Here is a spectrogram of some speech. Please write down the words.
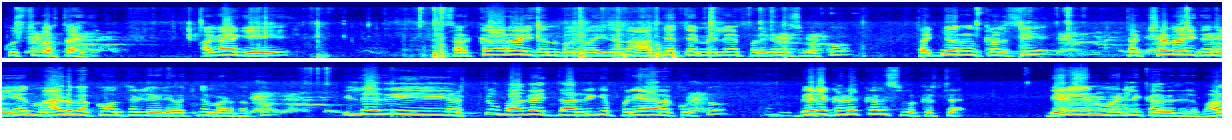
ಕುಸ್ತು ಬರ್ತಾ ಇದೆ. ಹಾಗಾಗಿ ಸರ್ಕಾರ ಇದನ್ನು ಬ, ಇದನ್ನು ಆದ್ಯತೆ ಮೇಲೆ ಪರಿಗಣಿಸಬೇಕು. ತಜ್ಞರನ್ನು ಕಳಿಸಿ ತಕ್ಷಣ ಇದನ್ನು ಏನು ಮಾಡಬೇಕು ಅಂತೇಳಿ ಹೇಳಿ ಯೋಚನೆ ಮಾಡಬೇಕು. ಇಲ್ಲದ್ರೆ ಈ ಅಷ್ಟು ಭಾಗದಾರರಿಗೆ ಪರಿಹಾರ ಕೊಟ್ಟು ಬೇರೆ ಕಡೆ ಕಳಿಸ್ಬೇಕಷ್ಟೇ. ಬೇರೆ ಏನು ಮಾಡಲಿಕ್ಕಾಗೋದಿಲ್ಲ ಭಾಳ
